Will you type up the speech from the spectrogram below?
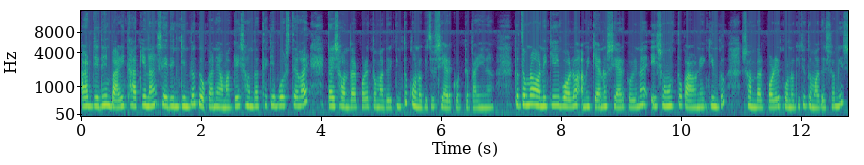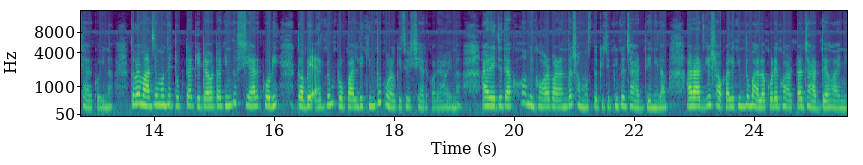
আর যেদিন বাড়ি থাকে না, সেদিন কিন্তু দোকানে আমাকেই সন্ধ্যার থেকে বসতে হয়। তাই সন্ধ্যার পরে তোমাদের কিন্তু কোনো কিছু শেয়ার করতে পারি না। তো তোমরা অনেকেই বলো, আমি কেন শেয়ার করি না? এই সমস্ত কারণেই কিন্তু সন্ধ্যার পরের কোনো কিছু তোমাদের সঙ্গে শেয়ার করি না। তবে মাঝে মধ্যে টুকটাক এটা ওটা কিন্তু শেয়ার করি, তবে একদম প্রপারলি কিন্তু কোনো কিছু শেয়ার করা হয় না। আর এই যে দেখো, আমি ঘর, বারান্দা সমস্ত কিছু কিন্তু ঝাড় দিয়ে নিলাম। আর আজকে সকালে কিন্তু ভালো করে ঘরটা ঝাড় দেওয়া হয়নি।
